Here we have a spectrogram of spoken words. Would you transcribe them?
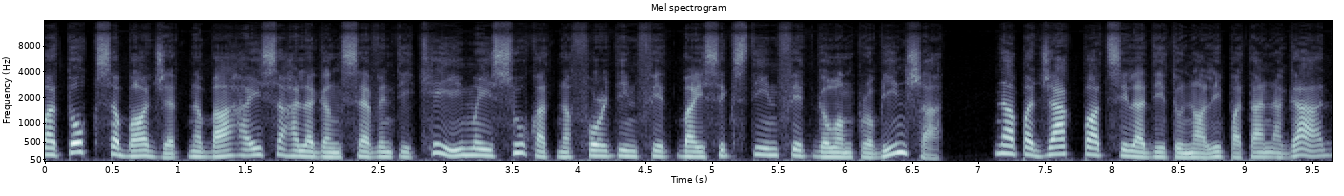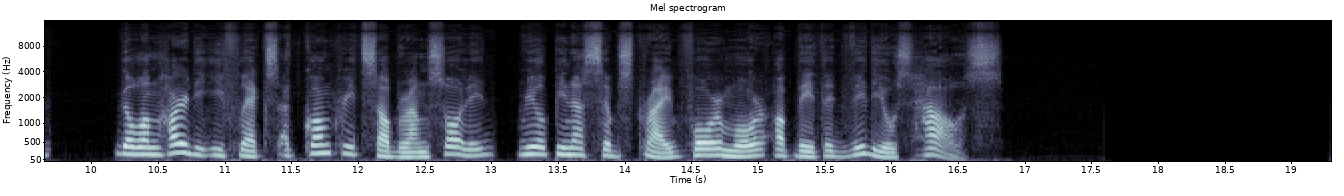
Patok sa budget na bahay sa halagang 70k may sukat na 14 feet by 16 feet gawang probinsya, napa-jackpot sila dito nalipatan agad, gawang hardy e-flex at concrete sobrang solid, real Pinas subscribe for more updated videos house.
